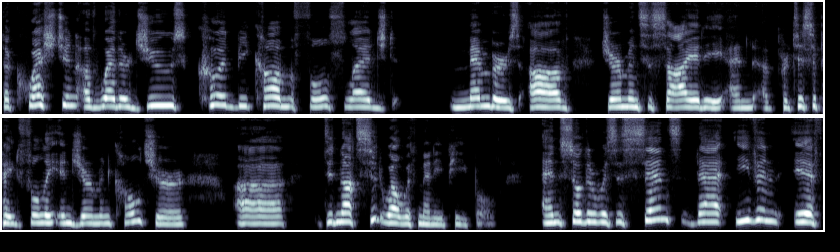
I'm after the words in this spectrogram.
the question of whether Jews could become full fledged members of German society and uh, participate fully in German culture uh, did not sit well with many people. And so there was a sense that even if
